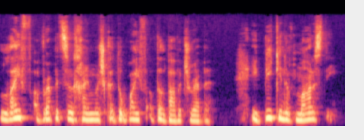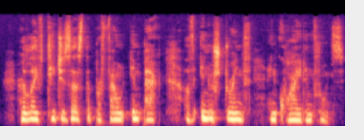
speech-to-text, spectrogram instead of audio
life of Rebbetzin Chaya Mushka, the wife of the Lubavitcher Rebbe, a beacon of modesty. Her life teaches us the profound impact of inner strength and quiet influence.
